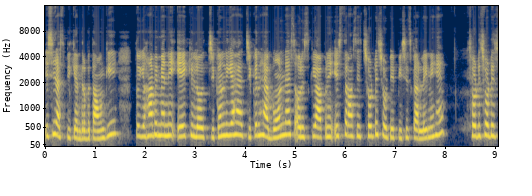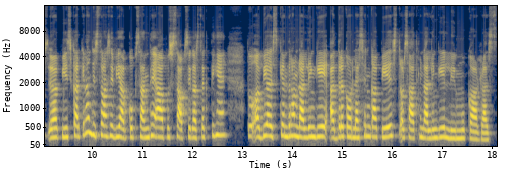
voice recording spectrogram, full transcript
इसी रेसिपी के अंदर बताऊँगी। तो यहाँ पर मैंने एक किलो चिकन लिया है। चिकन है बोनलेस और इसके आपने इस तरह से छोटे छोटे पीसेस कर लेने हैं। छोटे छोटे पीस करके ना जिस तरह से भी आपको पसंद है, आप उस हिसाब से कर सकती हैं। तो अभी इसके अंदर हम डालेंगे अदरक और लहसुन का पेस्ट और साथ में डालेंगे लीमू का रस।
